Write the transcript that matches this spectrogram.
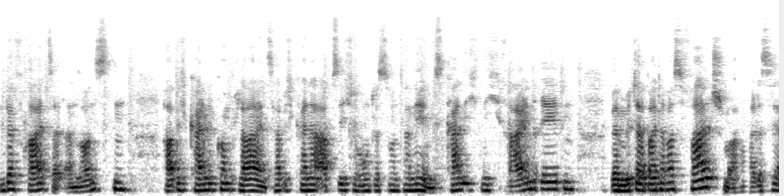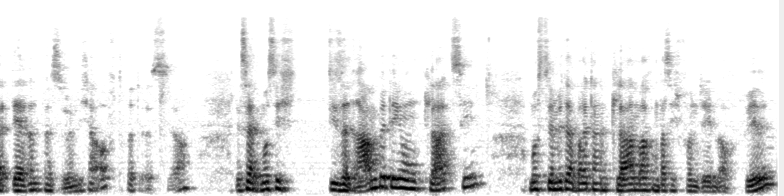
in der Freizeit. Ansonsten habe ich keine Compliance, habe ich keine Absicherung des Unternehmens. Kann ich nicht reinreden, wenn Mitarbeiter was falsch machen, weil das ja deren persönlicher Auftritt ist. Ja? Deshalb muss ich diese Rahmenbedingungen klarziehen, muss den Mitarbeitern klar machen, was ich von denen auch will.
